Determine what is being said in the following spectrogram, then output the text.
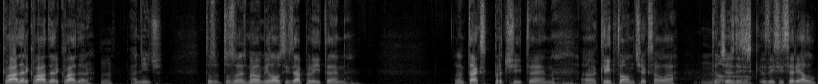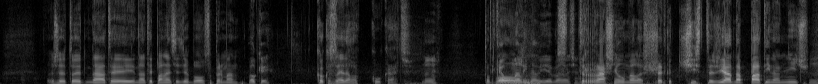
kváder, kváder, kváder. Hm. A nič. To, to sme s mojou milou si zapili ten, len tak sprčí ten uh, Krypton, či jak sa volá? Ten no, tiež z DC, z DC seriálu. Že to je na tej, na tej planete, kde bol Superman. OK, Koľko sa nedalo kúkať. ne. To Taká bolo umelina vyjebaná, strašne umelé, všetko čisté, žiadna patina, nič. Hm.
